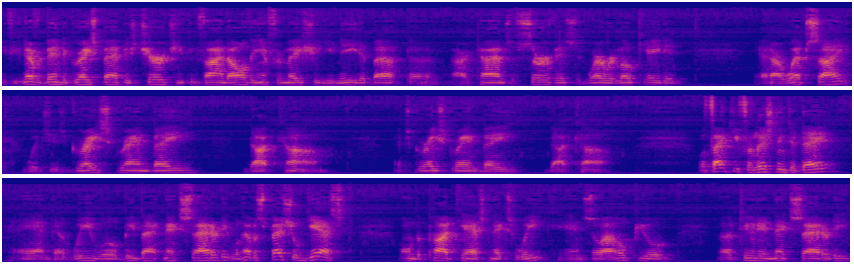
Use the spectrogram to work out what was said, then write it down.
If you've never been to Grace Baptist Church, you can find all the information you need about uh, our times of service and where we're located at our website, which is gracegrandbay.com. That's gracegrandbay.com. Well, thank you for listening today, and uh, we will be back next Saturday. We'll have a special guest on the podcast next week, and so I hope you'll uh, tune in next Saturday.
